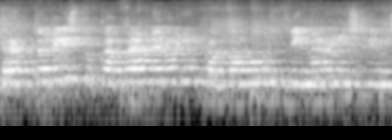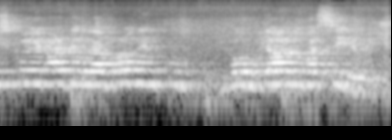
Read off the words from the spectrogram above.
Трактористу КП Миронівка Благоустрій Миронівської міської ради Лавроненку Богдану Васильовичу.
